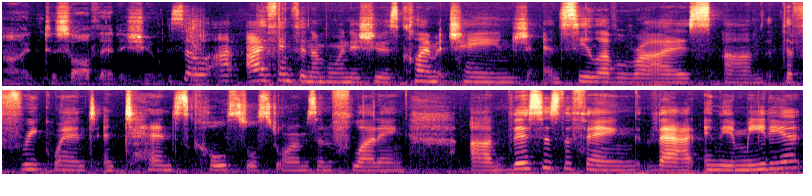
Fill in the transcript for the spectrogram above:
uh, to solve that issue? So I, I, think the number one issue is climate change and sea level rise, um, the frequent, intense coastal storms and flooding. Um, this is the thing that, in the immediate,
